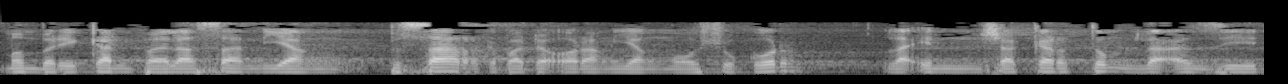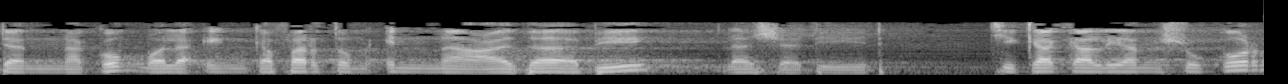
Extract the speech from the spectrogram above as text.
memberikan balasan yang besar kepada orang yang mau syukur La in syakartum la azidannakum wa la in kafartum inna adzabi lasyadid. Jika kalian syukur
